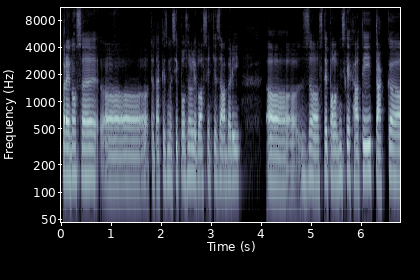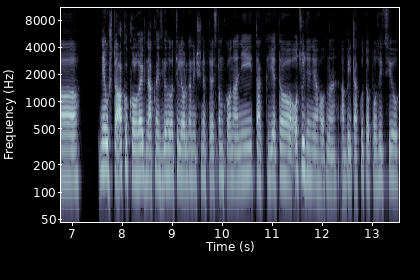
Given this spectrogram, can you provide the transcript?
prenose, uh, teda keď sme si pozreli vlastne tie zábery uh, z, z tej palovníckej chaty, tak uh, ne už to akokoľvek nakoniec vyhodnotili organičné v trestnom konaní, tak je to odsudenia hodné, aby takúto pozíciu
